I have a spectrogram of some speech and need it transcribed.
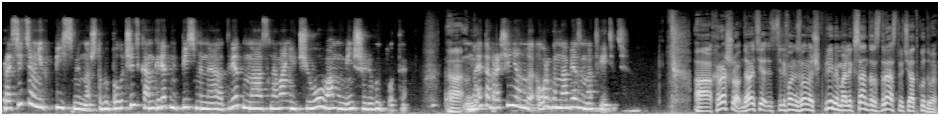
Просите у них письменно, чтобы получить конкретный письменный ответ, на основании чего вам уменьшили выплаты. А, ну... На это обращение орган обязан ответить. А, хорошо, давайте телефонный звоночек примем. Александр, здравствуйте, откуда вы?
